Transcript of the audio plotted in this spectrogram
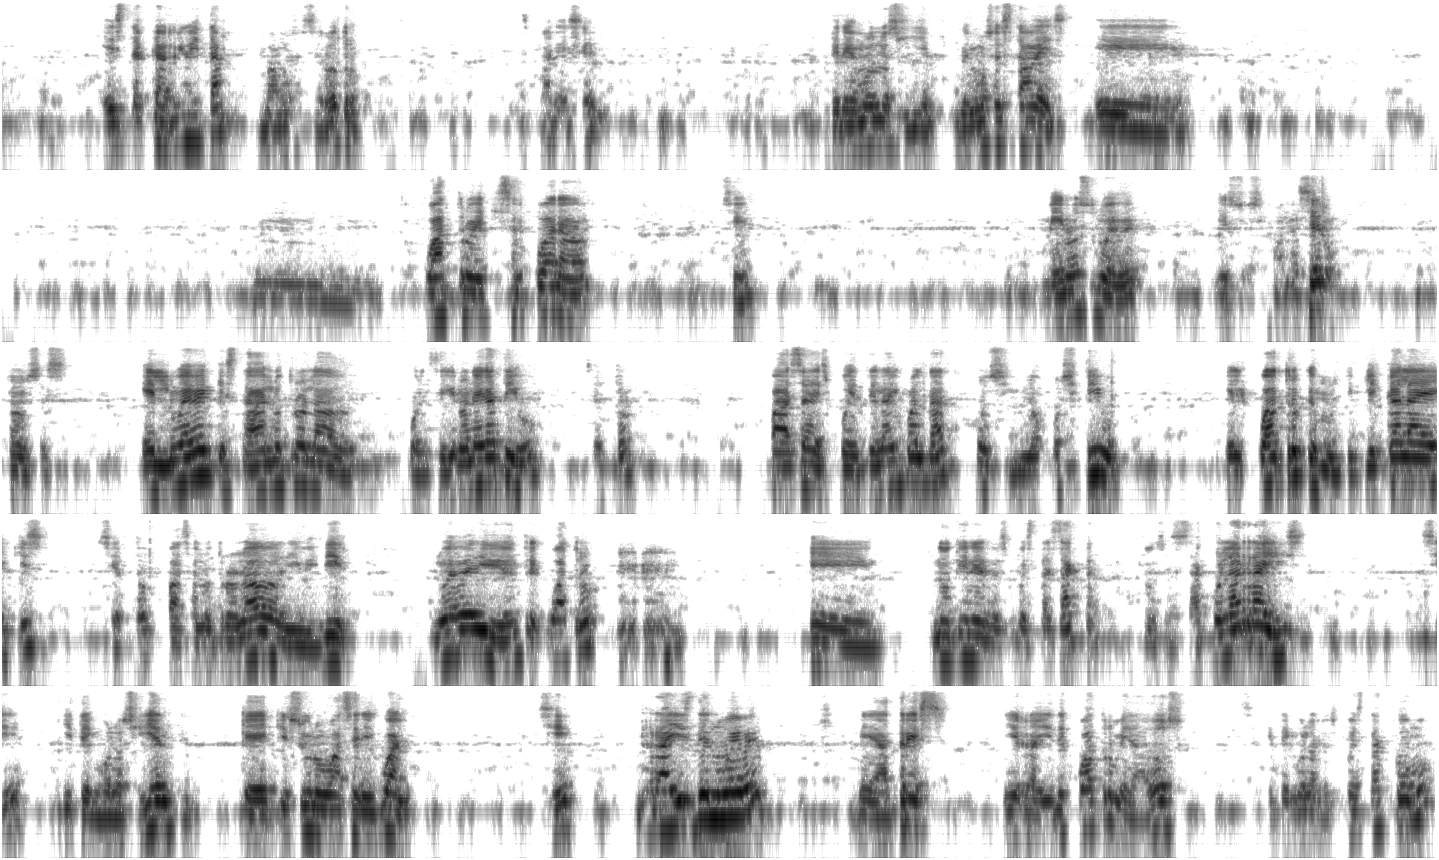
este acá arribita, vamos a hacer otro. ¿Les parece? tenemos lo siguiente. Tenemos esta vez eh, mm, 4x al cuadrado, ¿sí? Menos 9, eso es igual a 0. Entonces, el 9 que está al otro lado por el signo negativo. Pasa después de la igualdad con signo positivo. El 4 que multiplica la x, ¿cierto? Pasa al otro lado a dividir. 9 dividido entre 4 eh, no tiene respuesta exacta. Entonces saco la raíz, ¿sí? Y tengo lo siguiente, que x1 va a ser igual, ¿sí? Raíz de 9 me da 3 y raíz de 4 me da 2. Así que tengo la respuesta como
